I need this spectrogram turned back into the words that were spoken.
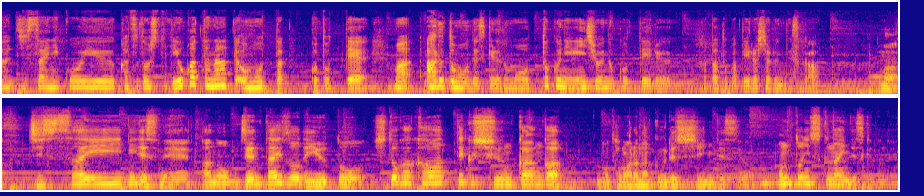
あ実際にこういう活動しててよかったなって思ったことって、まあ、あると思うんですけれども特に印象に残っている方とかっていらっしゃるんですか？まあ、実際にですねあの全体像で言うと人が変わっていく瞬間がもうたまらなく嬉しいんですよ。本当に少ないんですけどね。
